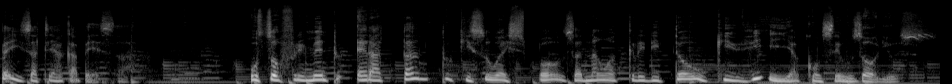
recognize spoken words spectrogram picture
pés até a cabeça. O sofrimento era tanto que sua esposa não acreditou o que via com seus olhos.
